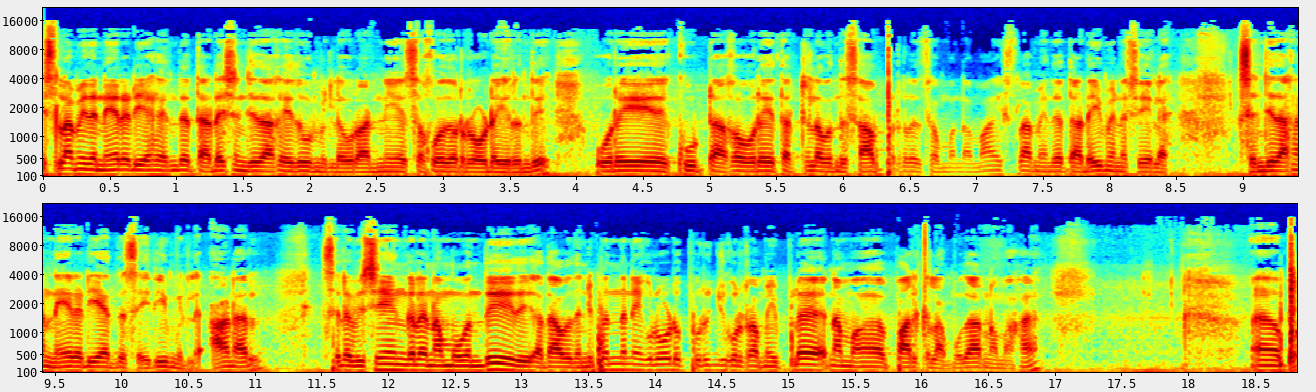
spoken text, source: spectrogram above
இஸ்லாம் இதை நேரடியாக எந்த தடை செஞ்சதாக எதுவும் இல்லை. ஒரு அந்நிய சகோதரரோடு இருந்து ஒரே கூட்டாக ஒரே தட்டில் வந்து சாப்பிட்றது சம்பந்தமாக இஸ்லாம் எந்த தடையும் என்ன செய்யலை. செஞ்சதாக நேரடியாக எந்த செய்தியும் இல்லை. ஆனால் சில விஷயங்களை நம்ம வந்து இது அதாவது நிபந்தனைகளோடு புரிஞ்சு கொள்கிற அமைப்பில் நம்ம பார்க்கலாம். உதாரணமாக இப்போ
